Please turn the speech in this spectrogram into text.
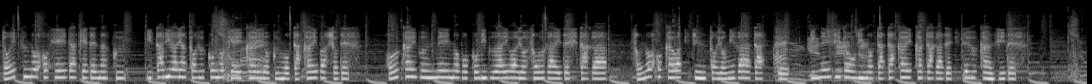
ドイツの歩兵だけでなく、イタリアやトルコの警戒力も高い場所です。崩壊文明のボコり具合は予想外でしたが、その他はきちんと読みが当たって、イメージ通りの戦い方ができてる感じです。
